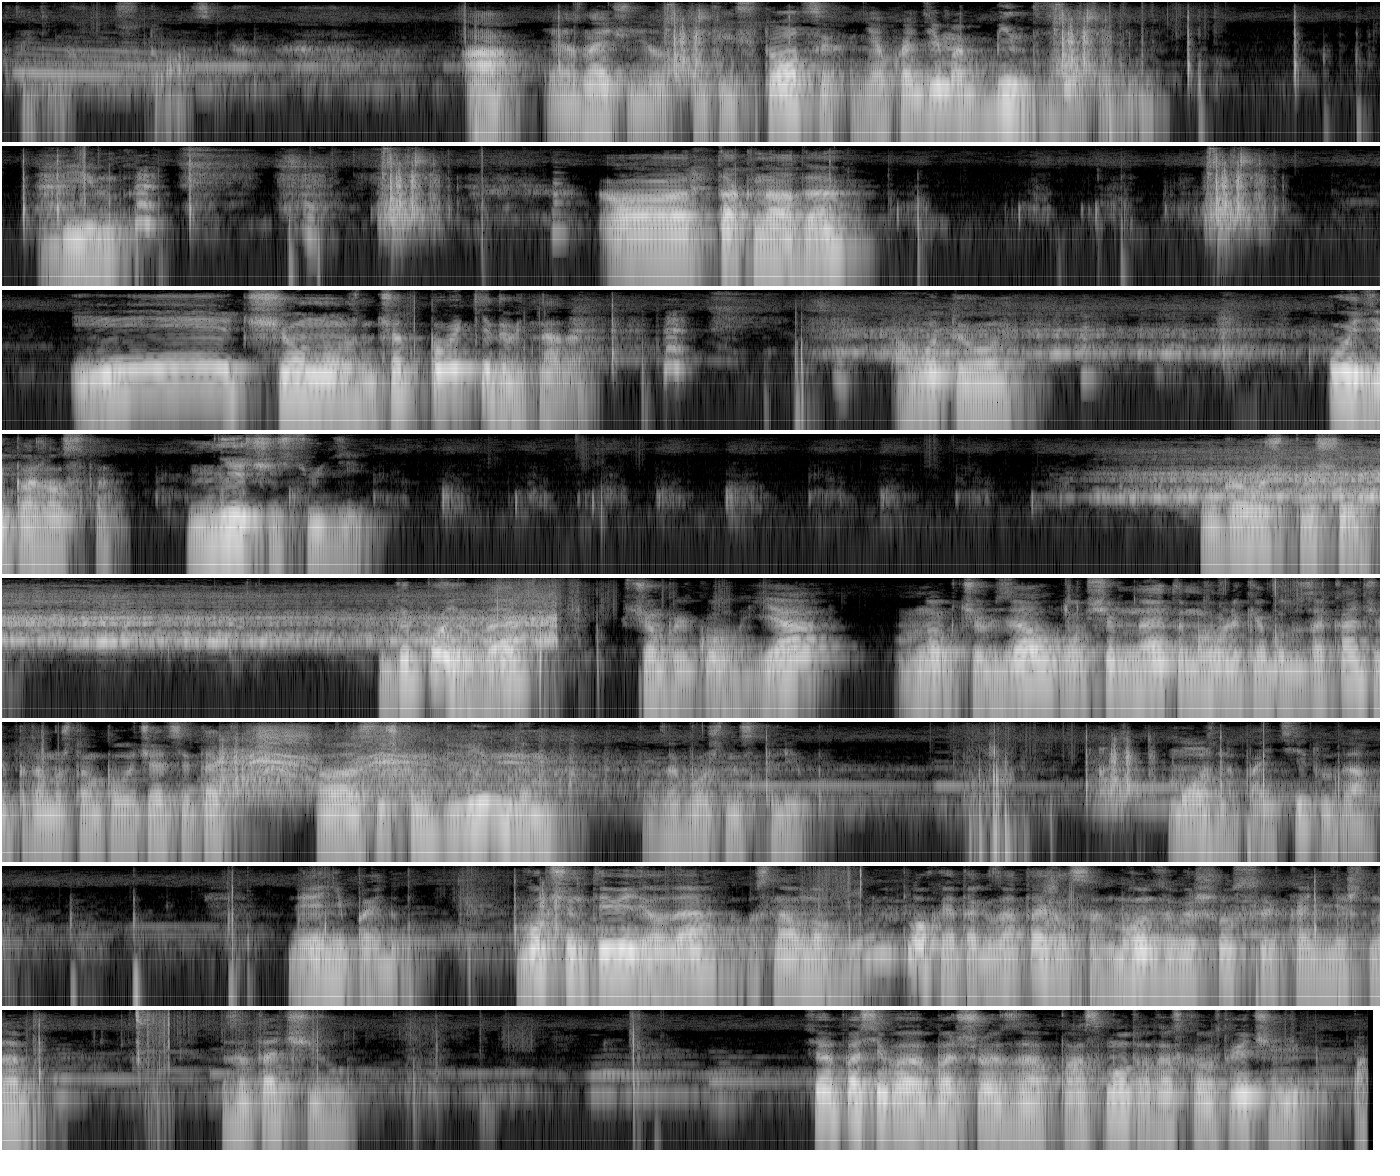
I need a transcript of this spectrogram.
в таких ситуациях. А, я знаю, что делать в таких ситуациях. Необходимо бинт взять один. Бинт. А, так надо. И что нужно? Что-то повыкидывать надо. А вот и он. Уйди, пожалуйста. Нечисть, уйди. Он, короче, пришел. Ну, ты понял, да? В чем прикол? Я много чего взял. В общем, на этом ролик я буду заканчивать, потому что он получается и так э, слишком длинным. Заброшенный склеп. Можно пойти туда. Да я не пойду. В общем, ты видел, да? В основном, ну, неплохо я так затарился. Бронзовые шоссы, конечно, заточил. Всем спасибо большое за просмотр. До скорой встречи и пока.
